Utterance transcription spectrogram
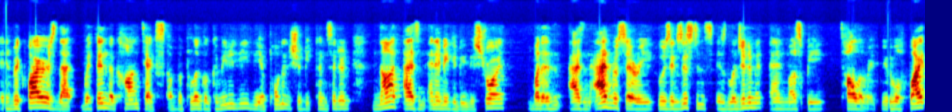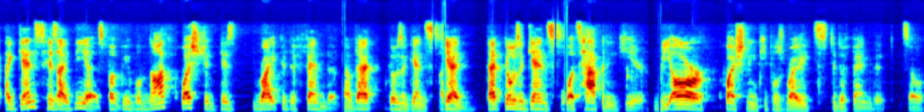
It requires that within the context of the political community, the opponent should be considered not as an enemy to be destroyed, but as an adversary whose existence is legitimate and must be tolerated. We will fight against his ideas, but we will not question his right to defend them. Now that goes against, again, that goes against what's happening here. We are questioning people's rights to defend it. So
